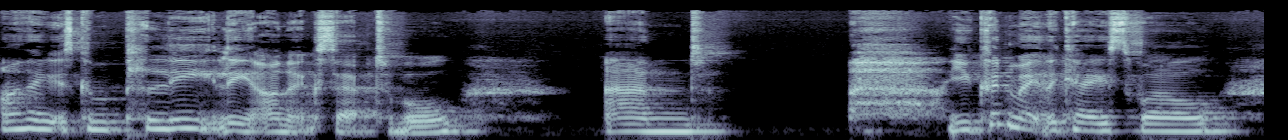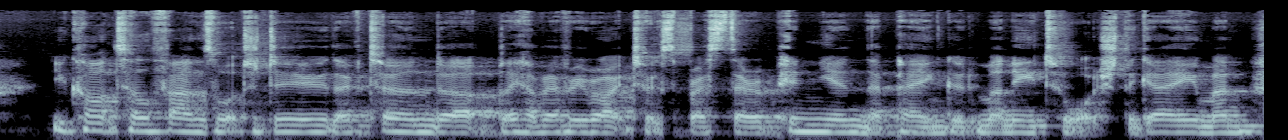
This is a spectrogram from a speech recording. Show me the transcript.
I think it's completely unacceptable. And you could make the case, well, you can't tell fans what to do. They've turned up. They have every right to express their opinion. They're paying good money to watch the game. And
